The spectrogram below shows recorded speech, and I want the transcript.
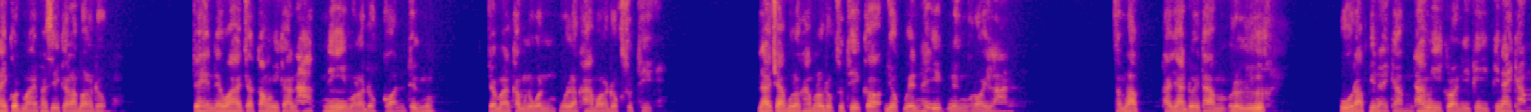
ในกฎหมายภาษีการรับมรดก จะเห็นได้ว่าจะต้องมีการหักหนี้มรดกก่อนถึง จะมาคำนวณมูลค่ามรดกสุทธิ แล้วจากมูลค่ามรดกสุทธิก็ยกเว้นให้อีก 100 ล้านสำหรับทายาทโดยธรรมหรือผู้รับพินัยกรรม ถ้ามีกรณีพิพินัยกรรม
